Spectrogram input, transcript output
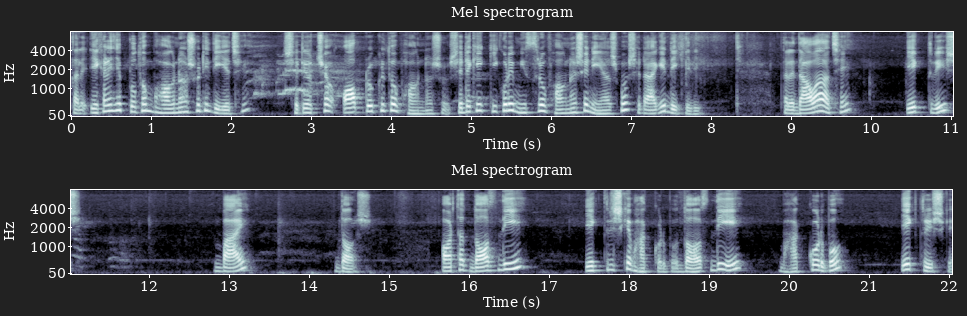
তাহলে এখানে যে প্রথম ভগ্নাংশটি দিয়েছে, সেটি হচ্ছে অপ্রকৃত ভগ্নাংশ। সেটাকে কি করে মিশ্র ভগ্নাংশে নিয়ে আসব, সেটা আগে দেখিয়ে দিই। তাহলে দেওয়া আছে একত্রিশ বাই দশ। অর্থাৎ দশ দিয়ে একত্রিশকে ভাগ করব। দশ দিয়ে ভাগ করব একত্রিশকে।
